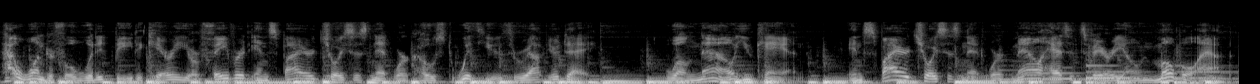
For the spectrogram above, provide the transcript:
How wonderful would it be to carry your favorite Inspired Choices Network host with you throughout your day? Well, now you can. Inspired Choices Network now has its very own mobile app.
